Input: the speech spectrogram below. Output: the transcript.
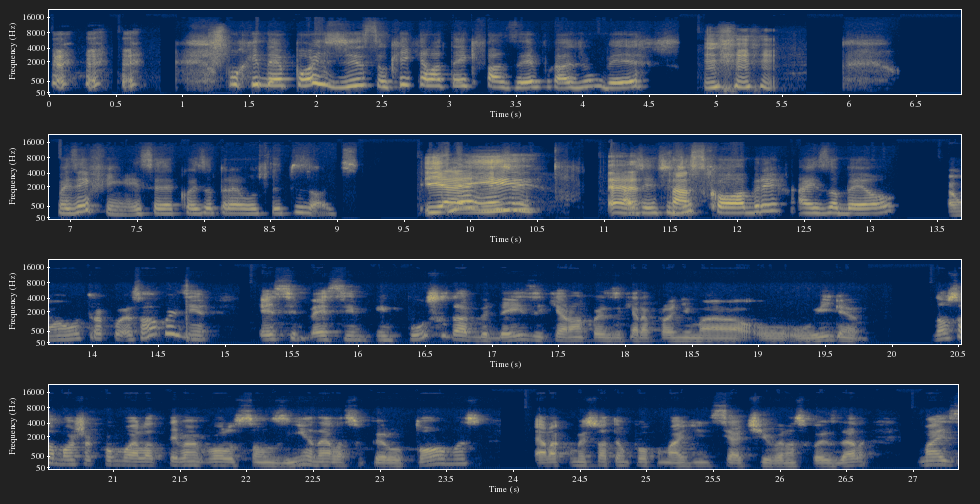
Porque depois disso, o que, que ela tem que fazer por causa de um beijo? Mas enfim, isso é coisa para outros episódios. E, aí, a aí. gente- é, a gente fala. descobre a Isabel. É uma outra coisa, só uma coisinha. Esse, esse impulso da Daisy, que era uma coisa que era pra animar o, o William, não só mostra como ela teve uma evoluçãozinha, né? Ela superou o Thomas, ela começou a ter um pouco mais de iniciativa nas coisas dela, mas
